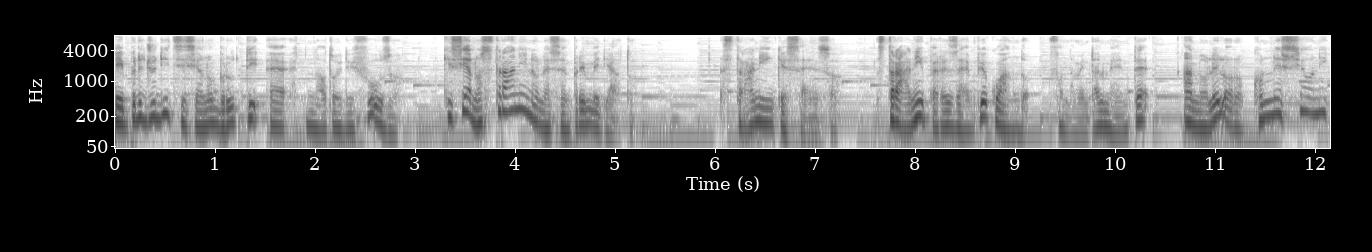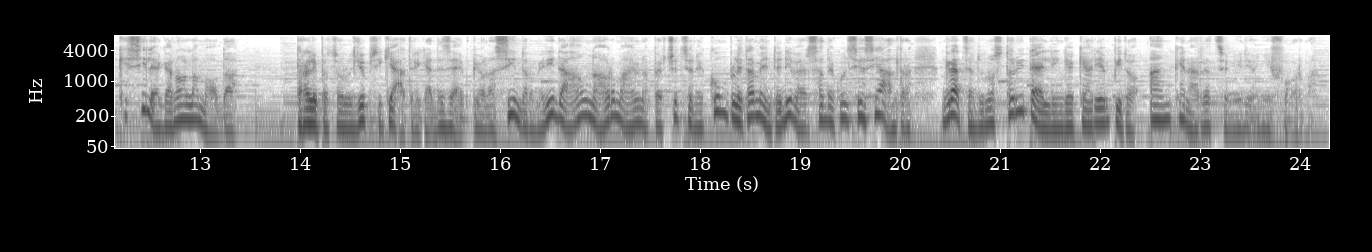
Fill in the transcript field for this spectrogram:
Che i pregiudizi siano brutti è noto e diffuso. Che siano strani non è sempre immediato. Strani in che senso? Strani, per esempio, quando, fondamentalmente, hanno le loro connessioni che si legano alla moda. Tra le patologie psichiatriche, ad esempio, la sindrome di Down ha ormai una percezione completamente diversa da qualsiasi altra, grazie ad uno storytelling che ha riempito anche narrazioni di ogni forma.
